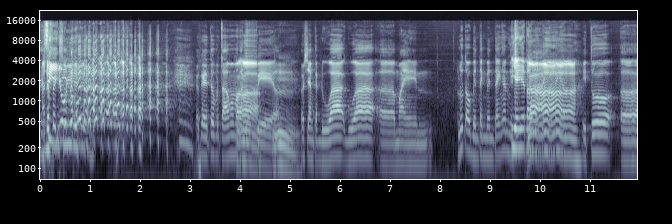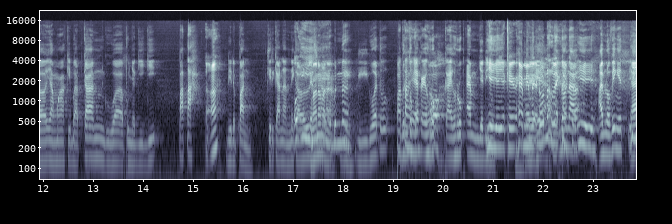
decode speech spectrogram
Ada feng Sio shui dong. Oke itu pertama makan Ah, upil. hmm. Terus yang kedua gue eh, main, lu tahu benteng-bentengan nggak Iya iya tahu. Nah, benteng-bentengan. ah, ah. Itu eh, yang mengakibatkan gua punya gigi patah Heeh. di depan kiri kanan nih Oh kalau lu iya, lihat. Mana-mana? Nih, bener. Gigi gua tuh Patah bentuknya ya? kayak huruf Oh. kayak huruf M jadi. Iya iya iya kayak hamnya McDonald ya. McDonald. Iya iya. I'm loving it. Ya,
